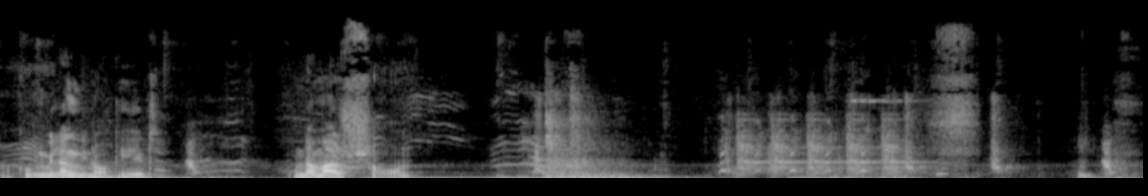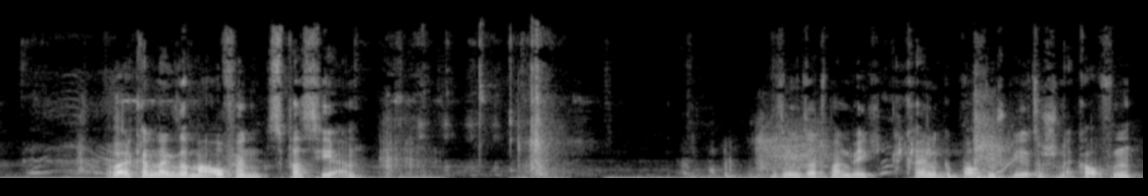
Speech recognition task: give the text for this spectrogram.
Mal gucken, wie lange die noch geht. Und dann mal schauen. Aber kann langsam mal aufhören zu passieren. Deswegen sollte man wirklich keine gebrauchten Spiele so schnell kaufen.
